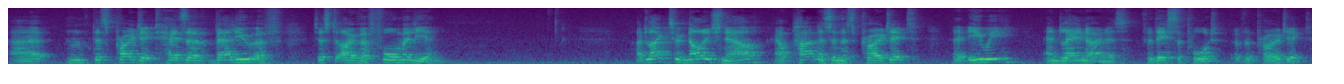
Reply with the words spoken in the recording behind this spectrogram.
uh, this project has a value of just over 4 million. I'd like to acknowledge now our partners in this project, uh, iwi and landowners for their support of the project.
